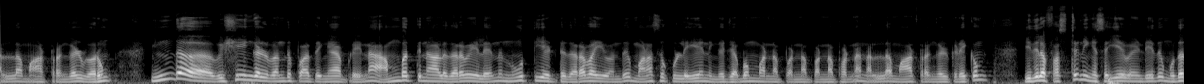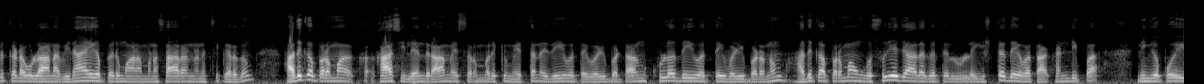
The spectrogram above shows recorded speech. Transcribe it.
நல்ல மாற்றங்கள் வரும். இந்த விஷயங்கள் வந்து பார்த்திங்க அப்படின்னா ஐம்பத்தி நாலு தடவையிலேருந்து நூற்றி எட்டு தடவை வந்து மனசுக்குள்ளேயே நீங்கள் ஜெபம் பண்ண பண்ண பண்ண பண்ண நல்ல மாற்றங்கள் கிடைக்கும். இதில் ஃபஸ்ட்டு நீங்கள் செய்ய வேண்டியது முதற்கடவுளான விநாயக பெருமான மனசார நினச்சிக்கிறதும் அதுக்கப்புறமா காசிலேருந்து ராமேஸ்வரம் வரைக்கும் எத்தனை தெய்வத்தை வழிபட்டாலும் குல தெய்வத்தை வழிபடணும். அதுக்கப்புறமா உங்கள் சுய ஜாதகத்தில் உள்ள இஷ்ட தேவதா கண்டிப்பாக நீங்கள் போய்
